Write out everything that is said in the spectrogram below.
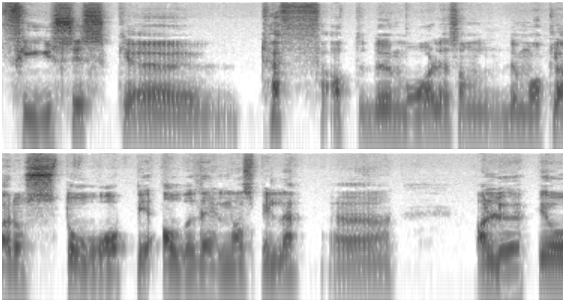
fysisk uh, tøff at du må, liksom, du må klare å stå opp i alle delene av spillet. Uh, han løper jo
